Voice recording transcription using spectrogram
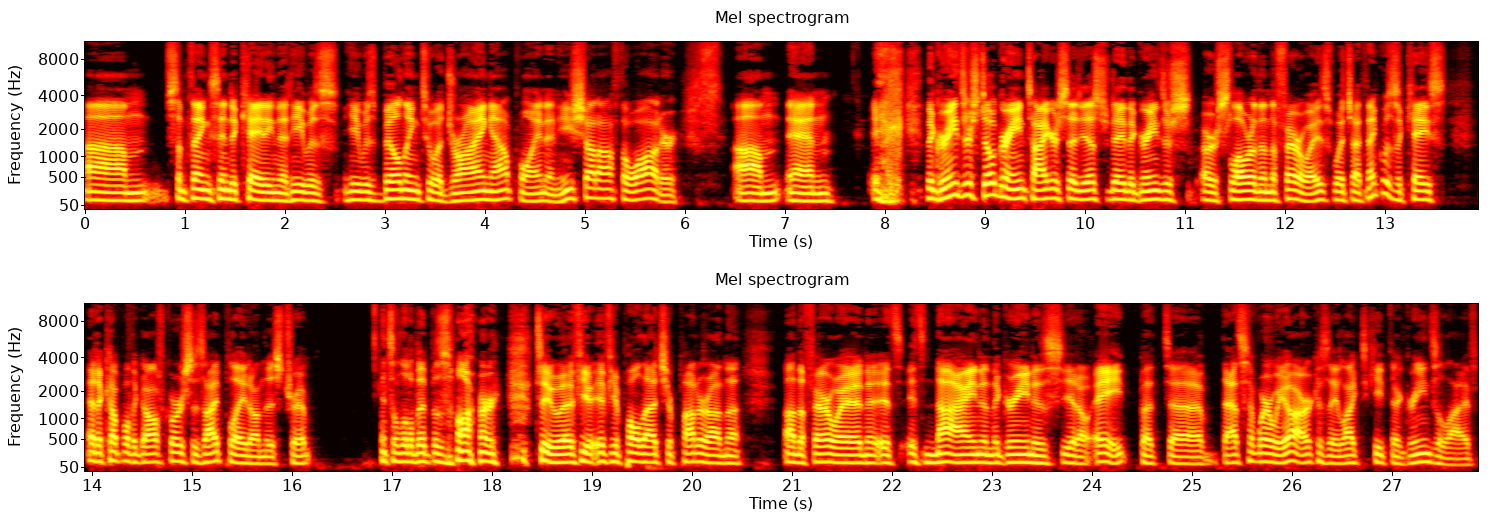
um, some things indicating that he was he was building to a drying out point, and he shut off the water. Um, and the greens are still green. Tiger said yesterday the greens are are slower than the fairways, which I think was the case at a couple of the golf courses I played on this trip. It's a little bit bizarre to if you if you pulled out your putter on the on the fairway and it's it's nine and the green is you know eight, but uh, that's where we are because they like to keep their greens alive.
